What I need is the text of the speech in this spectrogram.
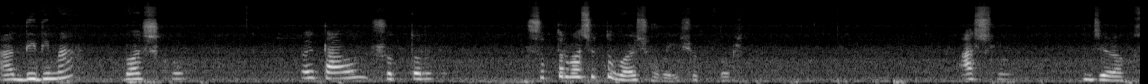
আর দিদিমা বয়স্ক। ওই তাও সত্তর সত্তর বছর তো বয়স হবেই, সত্তর। আসলো, জেরক্স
